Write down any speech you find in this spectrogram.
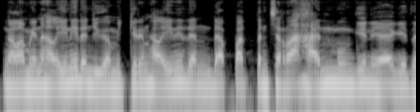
ngalamin hal ini dan juga mikirin hal ini dan dapat pencerahan mungkin ya gitu.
